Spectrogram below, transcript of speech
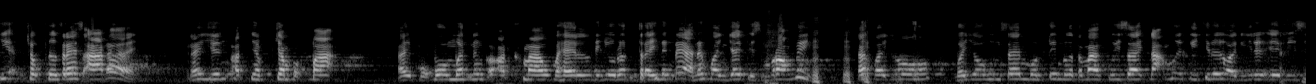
ជាជប់ធ្វើស្រីស្អាតហើយណាយើងអត់ចាំពិបាក ហើយពពោមិត្តនឹងក៏អត់ខ្មៅប្រហែលនាយករដ្ឋមន្ត្រីនឹងដែរអានឹងបើនិយាយពីសម្រស់វិញតែបើយកបើយកហ៊ុនសែនមុនទីមនឹងអាត្មាគួយសើចដាក់មួយគេជ្រើសឲ្យគេជ្រើស ABC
